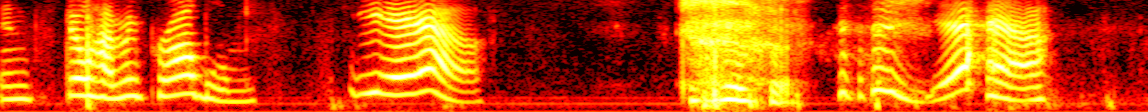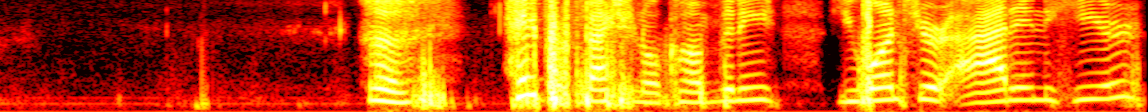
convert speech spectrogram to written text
and still having problems. Yeah. yeah. hey, professional company, you want your ad in here?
